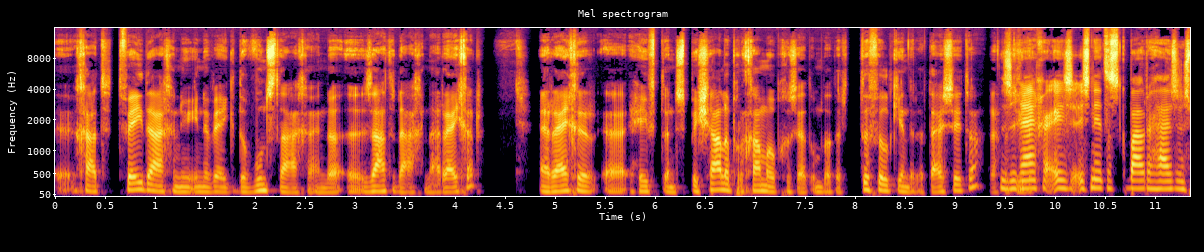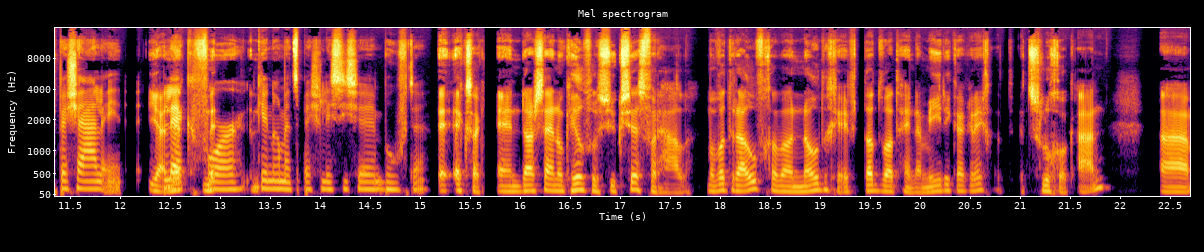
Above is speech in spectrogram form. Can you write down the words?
gaat twee dagen nu in de week, de woensdagen en de uh, zaterdagen, naar Reiger. En Reiger uh, heeft een speciale programma opgezet omdat er te veel kinderen thuis zitten. Dus Reiger is, is net als het Kabouterhuis een speciale in- Ja, plek net- voor net- kinderen met specialistische behoeften. Eh, Exact. En daar zijn ook heel veel succesverhalen. Maar wat Raouf gewoon nodig heeft, dat wat hij in Amerika kreeg, het, het sloeg ook aan. uh,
